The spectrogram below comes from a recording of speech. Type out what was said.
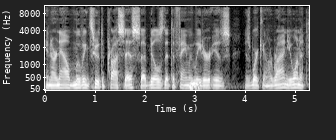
and are now moving through the process. Uh, bills that the family leader is is working on. Ryan, you want to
